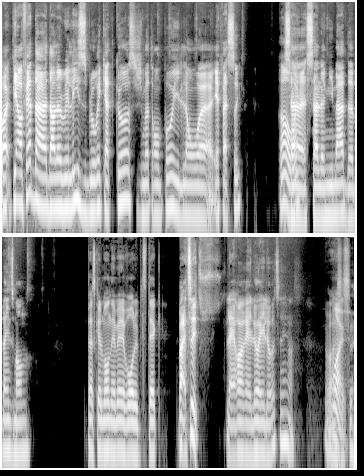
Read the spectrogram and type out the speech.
ouais. Puis en fait, dans, dans le release du Blu-ray 4K, si je me trompe pas, ils l'ont euh, effacé. Ah ouais? ça, ça l'a mis mad de ben du monde. Parce que le monde aimait voir le petit tech. Ben, tu sais, l'erreur est là et là, tu sais. Ouais, Ouais. c'est ça.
